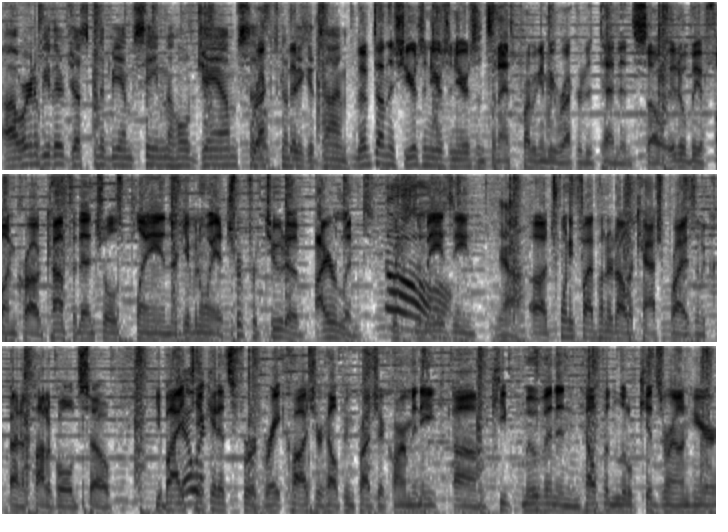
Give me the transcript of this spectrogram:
Uh, we're going to be there. Just going to be emceeing the whole jam, so Rec- it's going to be a good time. They've done this years and years and years, and tonight's probably going to be record attendance. So it'll be a fun crowd. Confidentials playing. They're giving away a trip for two to Ireland, which is Oh. amazing. Yeah. Uh, $2,500 cash prize and a, and a pot of gold. So you buy a Do it. ticket, it's for a great cause. You're helping Project Harmony. Um, keep moving and helping little kids around here.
